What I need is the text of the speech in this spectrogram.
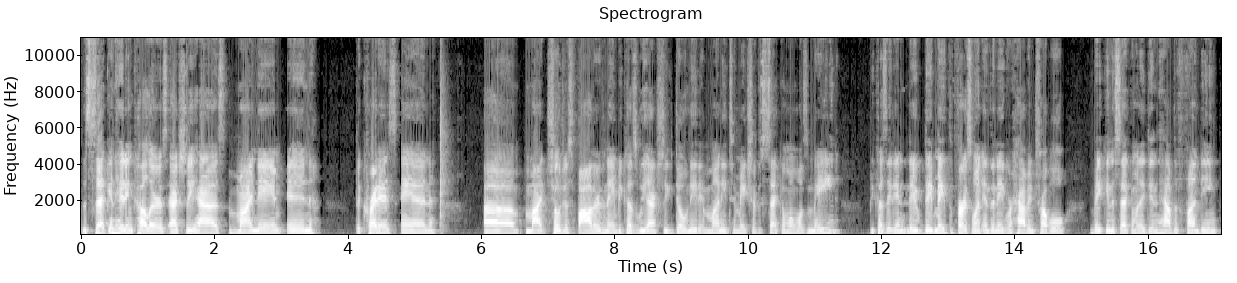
The second Hidden Colors actually has my name in the credits and um, my children's father's name because we actually donated money to make sure the second one was made because they didn't they, they made the first one and then they were having trouble making the second one. They didn't have the funding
